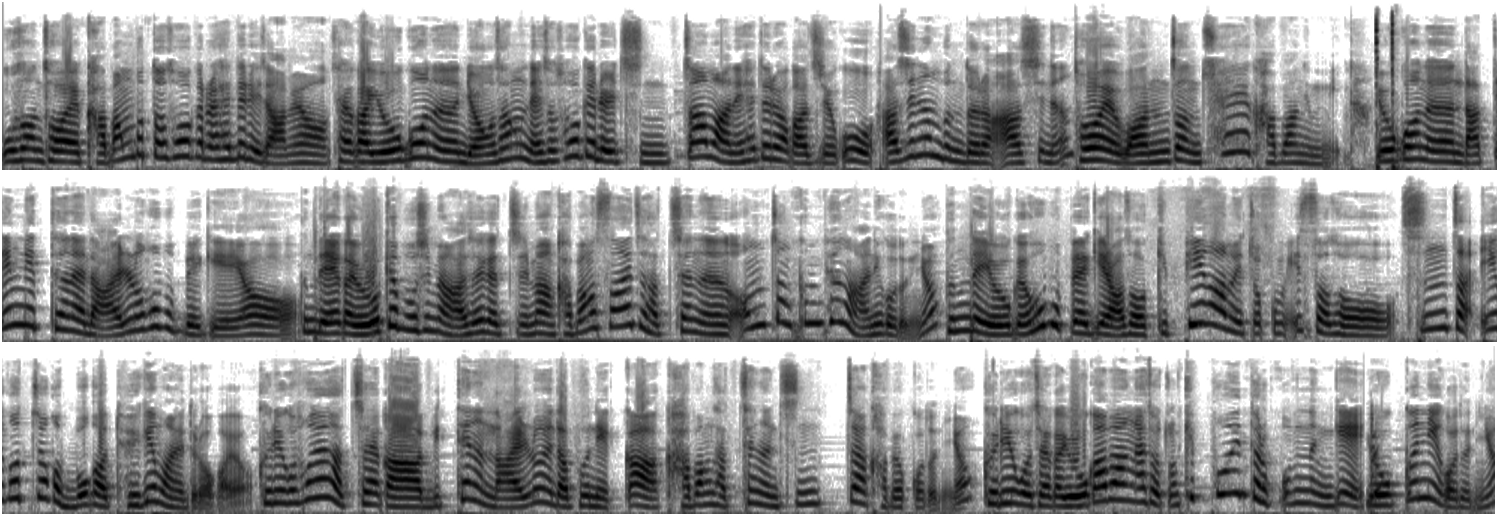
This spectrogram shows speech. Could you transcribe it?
우선 저의 가방부터 소개를 해드리자면 제가 요거는 영상 내에서 소개를 진짜 많이 해드려가지고 아시는 분들은 아시는 저의 완전 최애 가방입니다. 요거는 나띵 리튼의 나일론 호보백이에요. 근데 얘가 이렇게 보시면 아시겠지만 가방 사이즈 자체는 엄청 큰 편은 아니거든요. 근데 요게 호보백이라서 깊이감이 조금 있어서 진짜 이것저것 뭐가 되게 많이 들어가요. 그리고 소재 자체가 밑에는 나일론이다 보니까 가방 자체는 진짜 가볍거든요. 그리고 제가 요 가방에서 좀 키포인트로 뽑는 게 요 끈이거든요.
